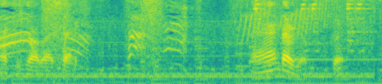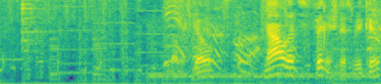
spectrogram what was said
that's his other attack. And there we go. Good. There we go. Now let's finish this, Riku.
